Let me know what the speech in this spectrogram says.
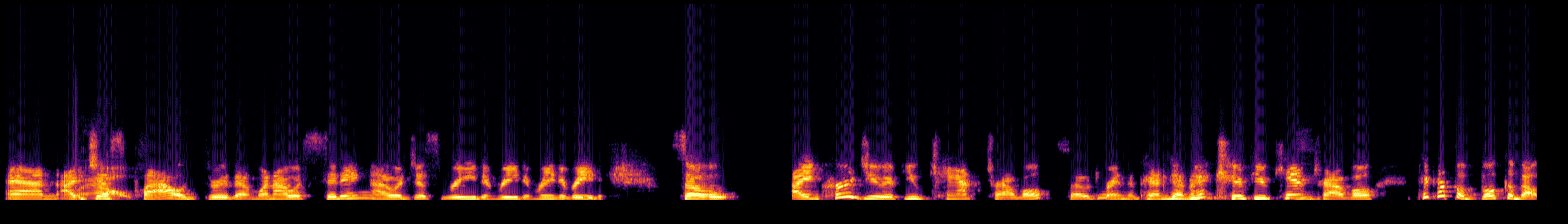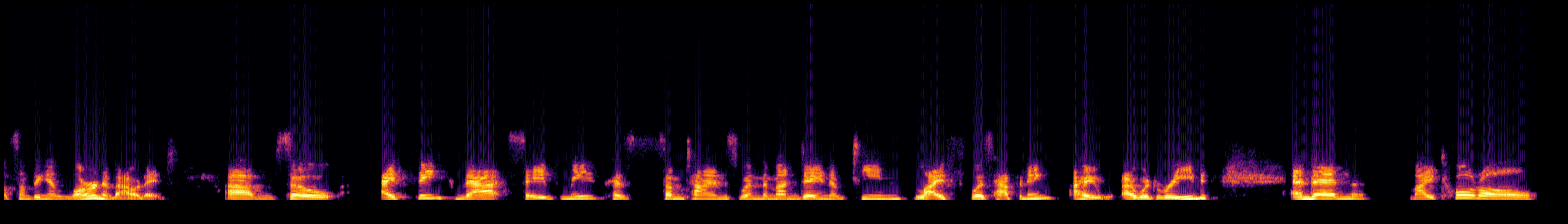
and I wow. just plowed through them. When I was sitting, I would just read and read and read and read. So I encourage you if you can't travel. So during the pandemic, if you can't mm. travel, pick up a book about something and learn about it. Um, so I think that saved me because sometimes when the mundane of teen life was happening, I, I would read. And then my total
